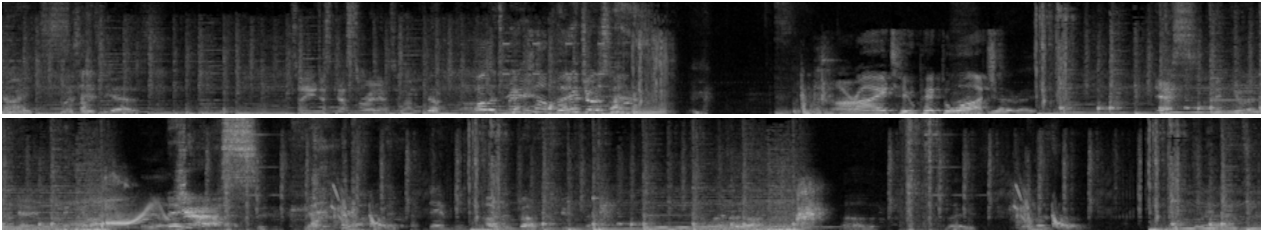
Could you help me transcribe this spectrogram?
nice. Swiss yes. So you just guessed the right answer then? No. Oh, that's Pick me. something. All right, who picked what? You got it right. Yes. I knew it. Okay. Thank God. Thank Yes! Damn it. I was about to choose that. Oh, nice. Well done, Sam.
